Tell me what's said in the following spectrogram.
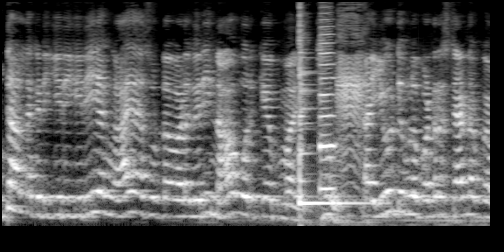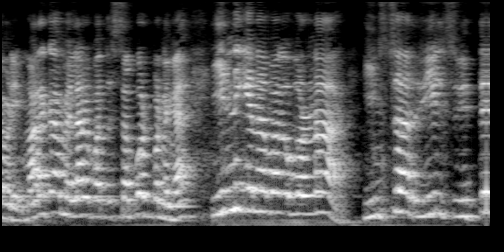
உட்டால கடிக்கிறிகிரி எங்க ஆயா சுட்ட வடகரி நான் ஒரு கேப் மாதிரி. நான் யூடியூப்ல பண்ற ஸ்டாண்ட் அப் காமெடி மறக்காம எல்லாரும் பார்த்து சப்போர்ட் பண்ணுங்க. இன்னைக்கு என்ன பார்க்க போறோம்னா insta reels with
